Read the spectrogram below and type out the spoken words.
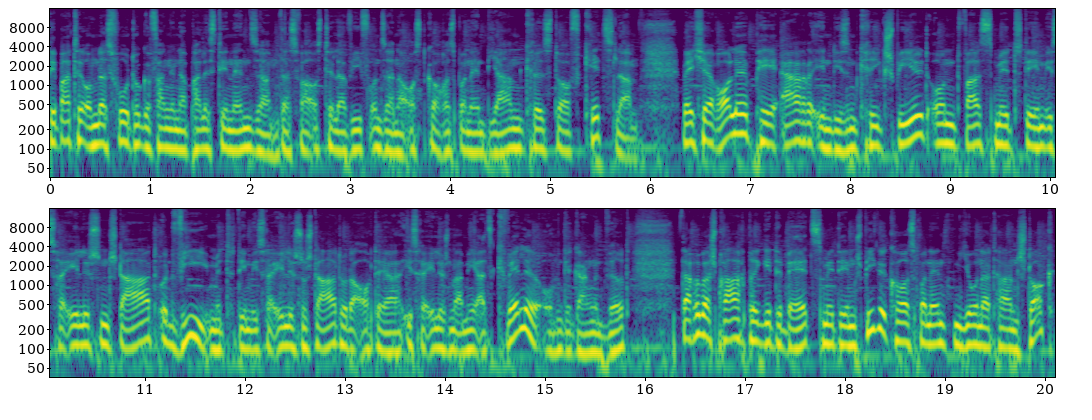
Debatte um das Foto gefangener Palästinenser. Das war aus Tel Aviv unser Ostkorrespondent Jan-Christoph Kitzler. Welche Rolle PR in diesem Krieg spielt und was mit dem israelischen Staat und wie mit dem israelischen Staat oder auch der israelischen Armee als Quelle umgegangen wird, darüber sprach Brigitte Betz mit dem Spiegelkorrespondenten Jonathan Stock,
